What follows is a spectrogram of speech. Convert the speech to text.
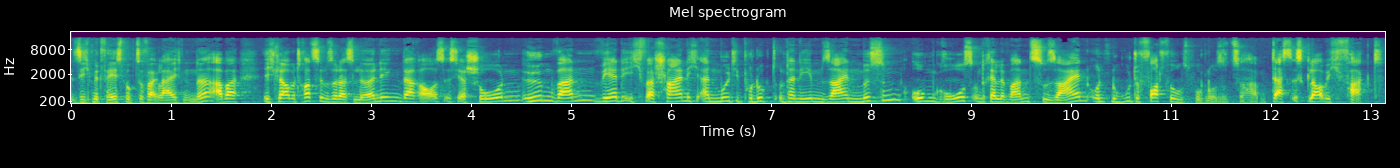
sich mit Facebook zu vergleichen. Ne? Aber ich glaube trotzdem, so das Learning daraus ist ja schon, irgendwann werde ich wahrscheinlich ein Multiproduktunternehmen sein müssen, um groß und relevant zu sein und eine gute Fortführungsprognose zu haben. Das ist, glaube ich, Fakt.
